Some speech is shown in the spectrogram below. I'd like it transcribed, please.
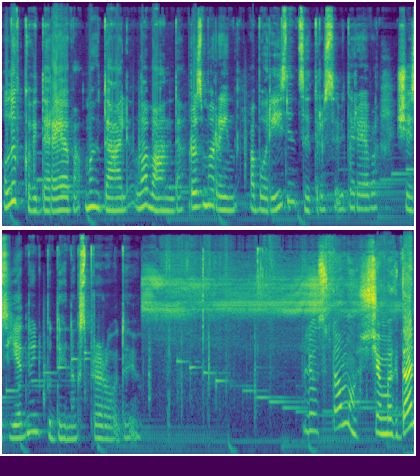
оливкові дерева, мигдаль, лаванда, розмарин або різні цитрусові дерева, що з'єднують будинок з природою. Плюс в тому, що мигдаль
